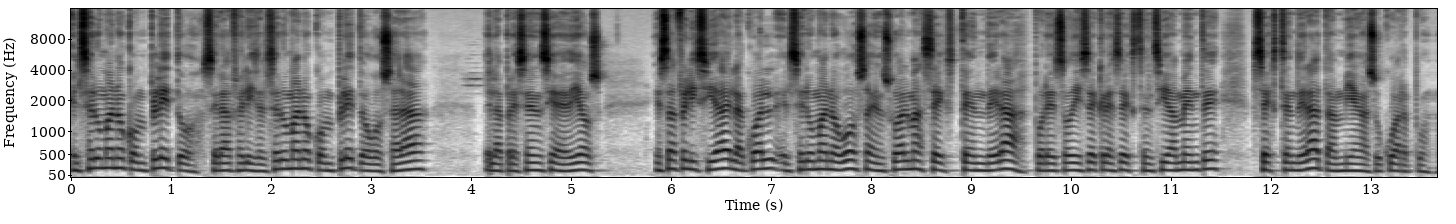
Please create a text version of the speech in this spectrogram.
el ser humano completo será feliz, el ser humano completo gozará de la presencia de Dios. Esa felicidad de la cual el ser humano goza en su alma se extenderá, por eso dice crece extensivamente, se extenderá también a su cuerpo.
